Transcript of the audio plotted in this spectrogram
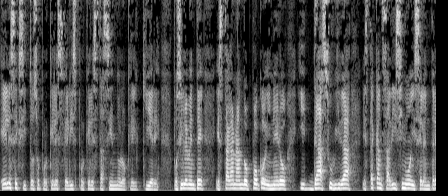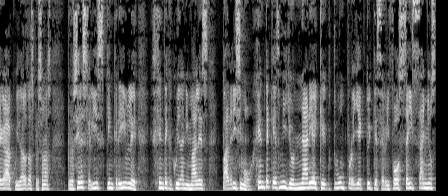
Él es exitoso porque él es feliz, porque él está haciendo lo que él quiere. Posiblemente está ganando poco dinero y da su vida, está cansadísimo y se le entrega a cuidar a otras personas. Pero si eres feliz, qué increíble. Gente que cuida animales, padrísimo. Gente que es millonaria y que tuvo un proyecto y que se rifó seis años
